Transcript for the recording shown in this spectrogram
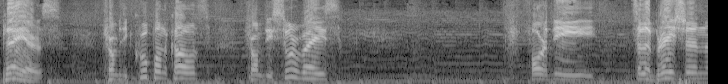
players. From the coupon codes from the surveys for the celebration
